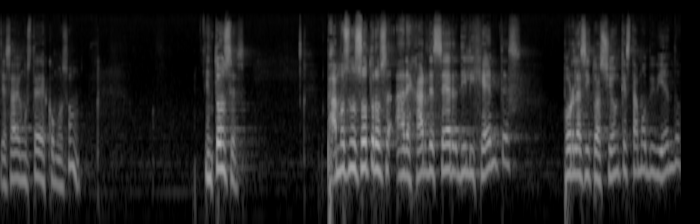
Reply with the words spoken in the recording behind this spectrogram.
Ya saben ustedes cómo son. Entonces, ¿vamos nosotros a dejar de ser diligentes por la situación que estamos viviendo?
